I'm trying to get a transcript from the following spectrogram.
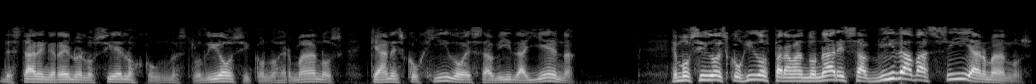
de estar en el reino de los cielos con nuestro Dios y con los hermanos que han escogido esa vida llena. Hemos sido escogidos para abandonar esa vida vacía, hermanos.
